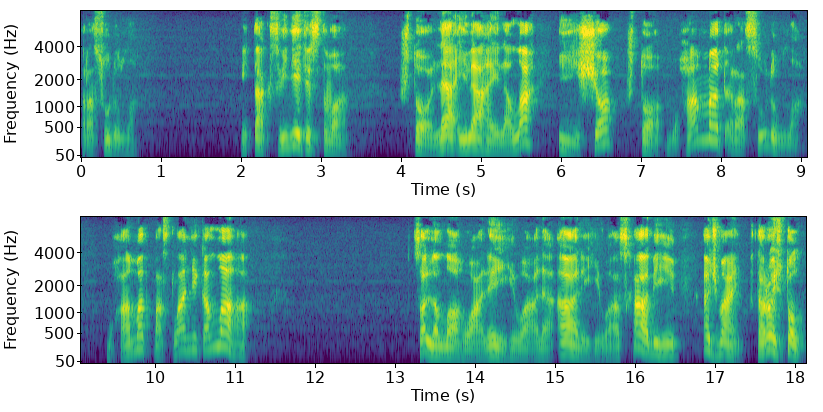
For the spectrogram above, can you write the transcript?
Расулуллах. Итак, свидетельство, что Ля Иляха Илlallah и еще, что Мухаммад Расулуллах. Мухаммад посланник Аллаха. Саллаллаху алейхи ва аля алихи ва асхабихи. Второй столб.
